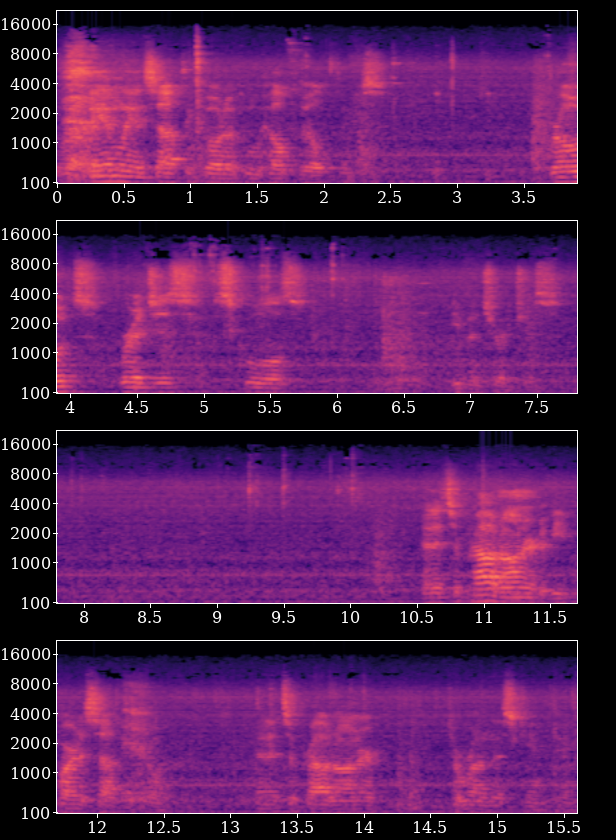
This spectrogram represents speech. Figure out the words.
of a family in South Dakota who helped build things. Roads, bridges, schools, even churches. And it's a proud honor to be part of South Dakota. And it's a proud honor to run this campaign.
